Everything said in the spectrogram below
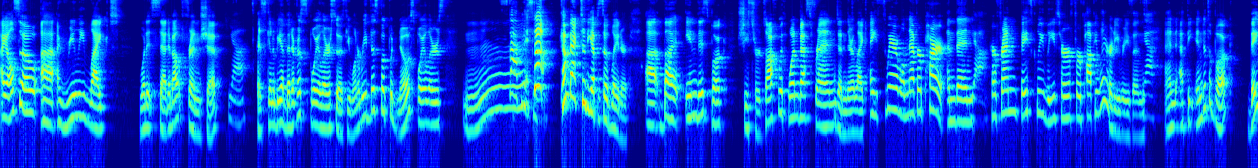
I also, uh, I really liked what it said about friendship. Yeah. It's going to be a bit of a spoiler, so if you want to read this book with no spoilers, mm, Stop listening. Stop. Come back to the episode later. Uh, but in this book, she starts off with one best friend, and they're like, "I swear we'll never part," and then Yeah. her friend basically leaves her for popularity reasons. Yeah. And at the end of the book, they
